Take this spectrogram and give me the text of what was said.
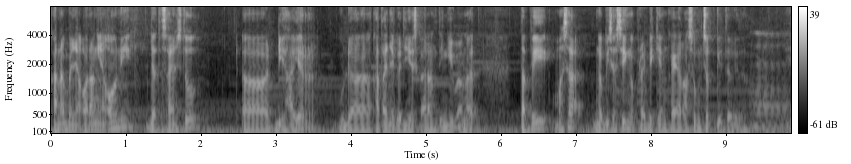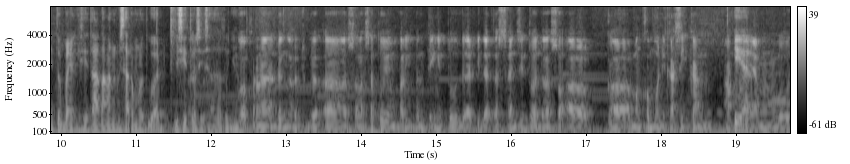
Karena banyak orang yang oh nih data science tuh eh, di hire udah katanya gajinya sekarang tinggi banget tapi masa nggak bisa sih ngepredik yang kayak langsung cut gitu gitu Oh. itu banyak sih tantangan besar menurut gua di situ sih salah satunya Gue pernah dengar juga eh, salah satu yang paling penting itu dari data science itu adalah soal eh, mengkomunikasikan apa Iya. yang lo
